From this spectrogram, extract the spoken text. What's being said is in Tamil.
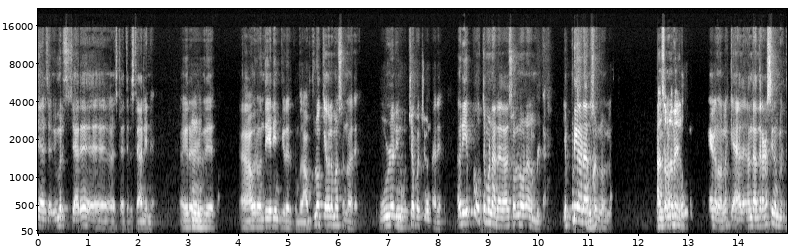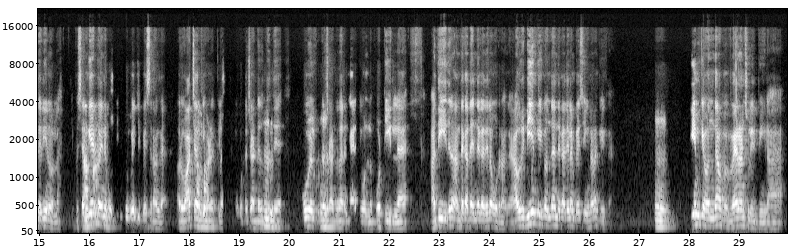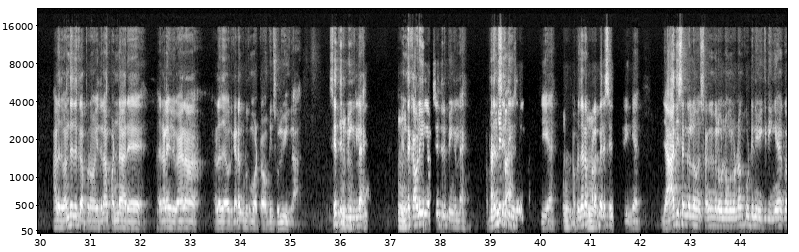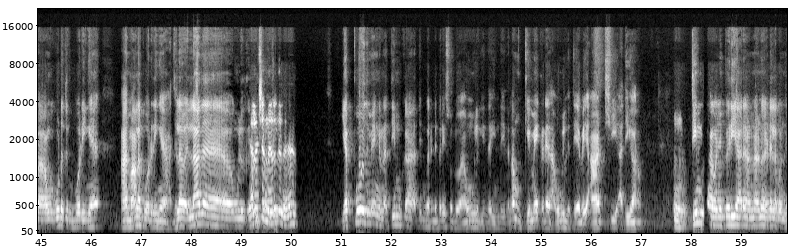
விமர்சிச்சாரு விமர்சிச்சாரு திரு ஸ்டாலின். அவர் வந்து ஏடிஎம்கேல இருக்கும்போது அவ்வளவு கேவலமா சொன்னாரு. ஊழலின். உச்சபட்சம்னாரு. அவர் எப்ப உத்தமனாரு? அதை சொல்லணும்ல நம்மள்ட்ட. எப்படி ஆனாரு ஆமா. சொல்லணும்ல? அது சொல்லவே கேட்கணும்ல அந்த அந்த ரகசியம் நம்மளுக்கு தெரியணும்ல. இப்ப பத்தி இப்ப பேச்சு பேசுறாங்க. அவர் ஆமா. வழக்குல குற்றச்சாட்டு இருந்தது. ஊழல் குற்றச்சாட்டு தான் ரெண்டாயிரத்தி ஒண்ணுல போட்டி இல்ல. அது இதுன்னு அந்த கதை இந்த கதையெல்லாம் விடுறாங்க அவர் டிஎம்கேக்கு வந்து அந்த கதையெல்லாம் பேசுவீங்களா நான் கேக்குறேன். டிஎம்கே வந்து அவ வேணாம்னு சொல்லியிருப்பீங்களா? அல்லது வந்ததுக்கு அப்புறம் இதெல்லாம் பண்ணாரு அதனால எங்களுக்கு வேணாம் அல்லது அவருக்கு இடம் கொடுக்க மாட்டோம் அப்படின்னு சொல்லுவீங்களா? சேர்த்திருப்பீங்கல்ல. எந்த கவலையும் இல்லாம சேர்த்திருப்பீங்கல்ல? அப்படிதானே பல. பேரை சேர்த்துக்கிறீங்க ஜாதி சங்கங்கள் சங்கங்கள் உள்ளவங்களோட கூட்டணி வைக்கிறீங்க அவங்க கூட்டத்துக்கு போறீங்க மாலை போடுறீங்க அதுல இல்லாத உங்களுக்கு எப்பொழுதுமே திமுக அதிமுக ரெண்டு பேரையும் சொல்லுவேன் அவங்களுக்கு இந்த இந்த இதெல்லாம் முக்கியமே கிடையாது. அவங்களுக்கு தேவை ஆட்சி அதிகாரம். திமுக கொஞ்சம் பெரியாரு அண்ணானும் இடையில கொஞ்சம்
